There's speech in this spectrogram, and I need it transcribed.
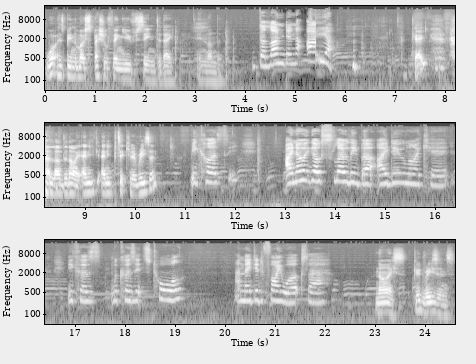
what has been the most special thing you've seen today in London? The London Eye. Okay, London Eye. Any any particular reason? Because I know it goes slowly, but I do like it because because it's tall, and they did fireworks there. Nice, good reasons.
